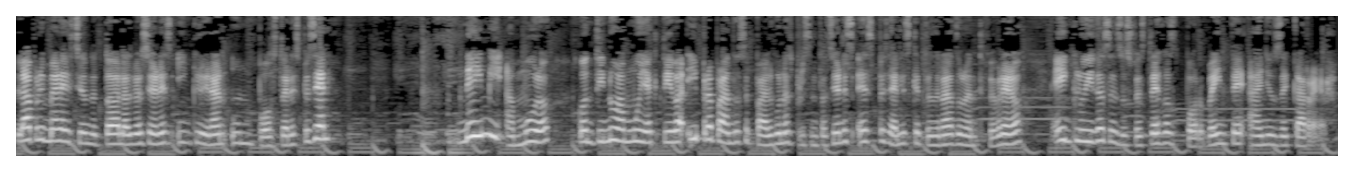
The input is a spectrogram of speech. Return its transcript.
la primera edición de todas las versiones incluirán un póster especial. Neimi Amuro continúa muy activa y preparándose para algunas presentaciones especiales que tendrá durante febrero e incluidas en sus festejos por 20 años de carrera.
